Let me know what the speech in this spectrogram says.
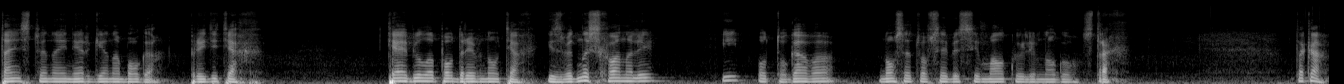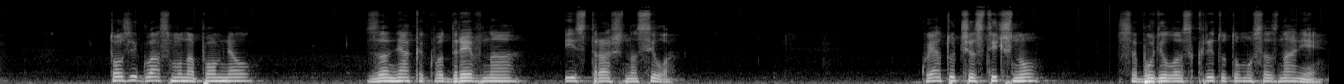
тайнствена енергия на Бога преди тях. Тя е била по-древна от тях. Изведнъж схванали и от тогава носят в себе си малко или много страх. Така, този глас му напомнял за някаква древна и страшна сила, която частично събудила скритото му съзнание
